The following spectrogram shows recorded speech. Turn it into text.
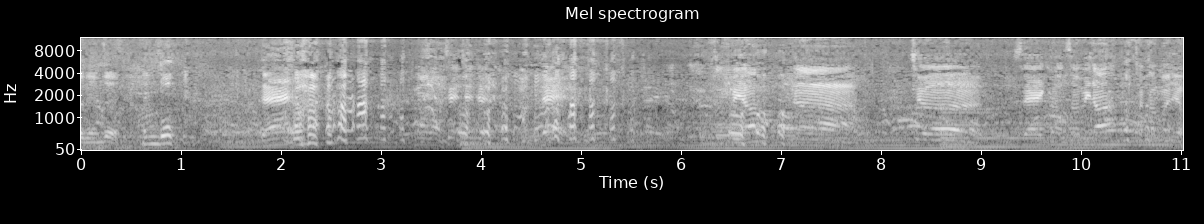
들어가야 되는데 행복. 네. 네. 네. 저요. 하나, 둘, 셋. 감사합니다. 잠깐만요.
